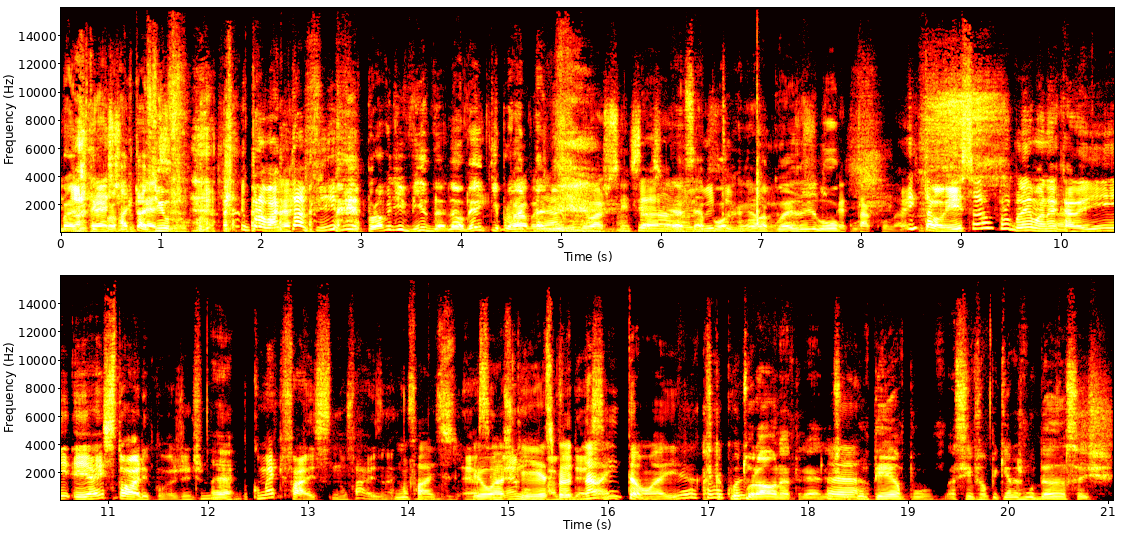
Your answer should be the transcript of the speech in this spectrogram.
Brasil tem que provar que tá pezinho. vivo. Tem que provar que tá vivo. Prova de vida. Não, vem aqui provar Prova que tá de vivo. vida, eu acho sensacional. Ah, Essa é, muito porra, é uma bom, coisa de louco. Espetacular. Então, isso é o problema, né, cara? E, e é histórico. A gente. não- É. Como é que faz? Não faz, né? Não faz. É eu assim acho mesmo? que esse. A vida é Não, assim? então, aí é. Acho que é aquela coisa- cultural, né, Trelli? Acho É. que com o tempo, assim, são pequenas mudanças.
